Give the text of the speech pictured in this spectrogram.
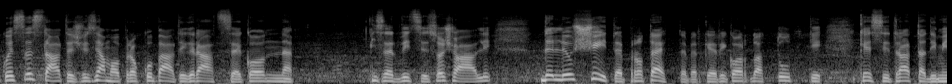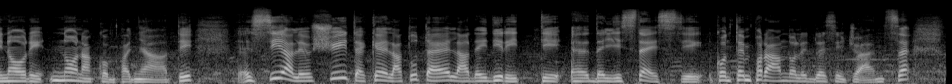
quest'estate ci siamo preoccupati grazie con i servizi sociali delle uscite protette perché ricordo a tutti che si tratta di minori non accompagnati eh, sia le uscite che la tutela dei diritti eh, degli stessi contemperando le due esigenze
